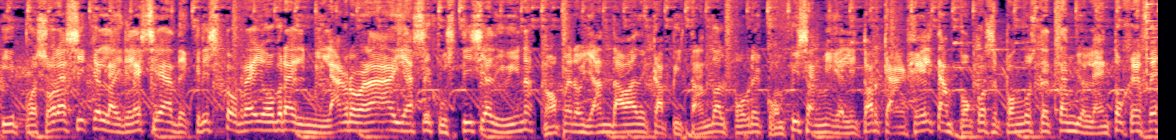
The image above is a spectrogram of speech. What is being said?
y pues ahora sí que la iglesia de Cristo Rey obra el milagro, ¿verdad? Y hace justicia divina. No, pero ya andaba decapitando al pobre compi San Miguelito Arcángel. Tampoco se ponga usted tan violento, jefe.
